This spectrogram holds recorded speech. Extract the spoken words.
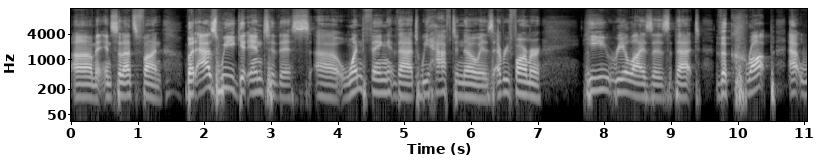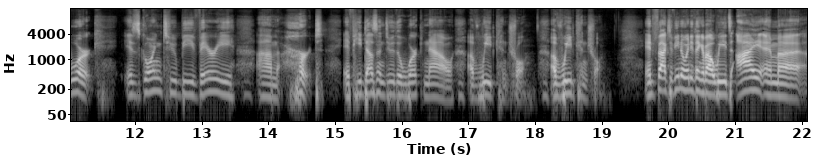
Um, and so that's fun. But as we get into this, uh, one thing that we have to know is every farmer he realizes that the crop at work is going to be very um, hurt if he doesn't do the work now of weed control, of weed control. In fact, if you know anything about weeds, I am uh,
